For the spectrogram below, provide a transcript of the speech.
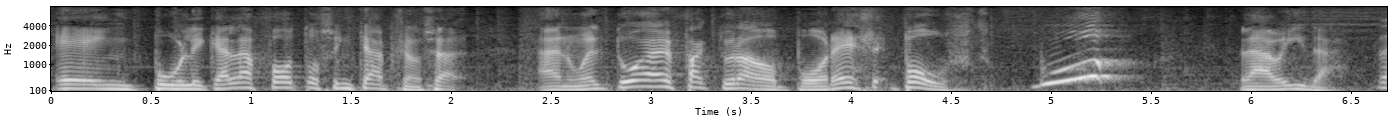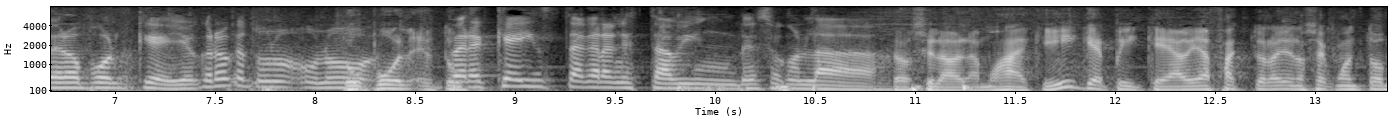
en publicar la foto sin caption. O sea, Anuel tuvo que haber facturado por ese post ¡uh! la vida. Pero ¿por qué? Yo creo que tú no... uno- Tú pul- tú- pero es que Instagram está bien de eso con la... Pero si lo hablamos aquí, que Piqué había facturado yo no sé cuántos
